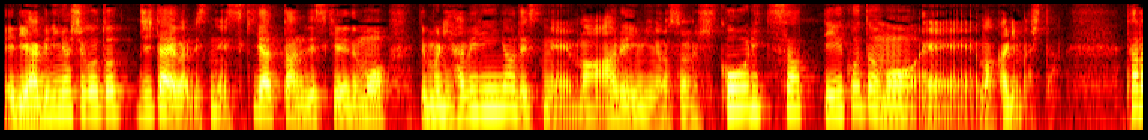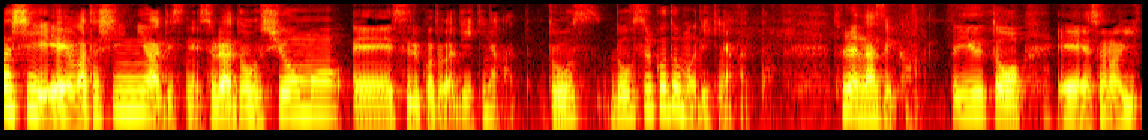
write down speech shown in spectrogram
リハビリの仕事自体はですね、好きだったんですけれども、でもリハビリのですね、まあ、ある意味のその非効率さっていうことも、えー、分かりました。ただし、えー、私にはですね、それはどうしようも、えー、することができなかった。どうす、どうすることもできなかった。それはなぜかというと、えー、その、リ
